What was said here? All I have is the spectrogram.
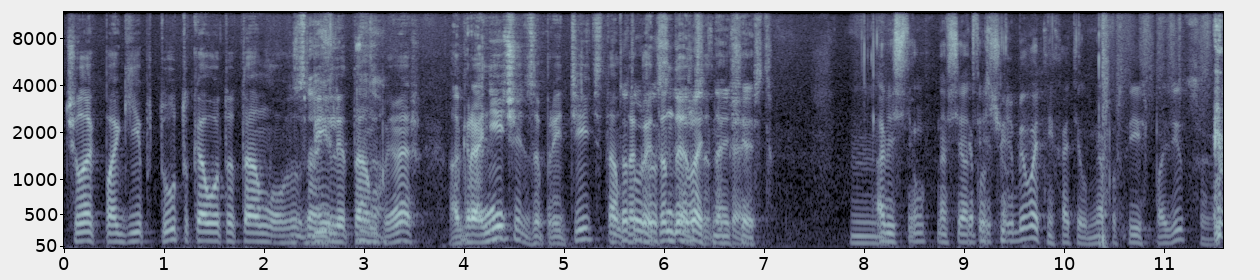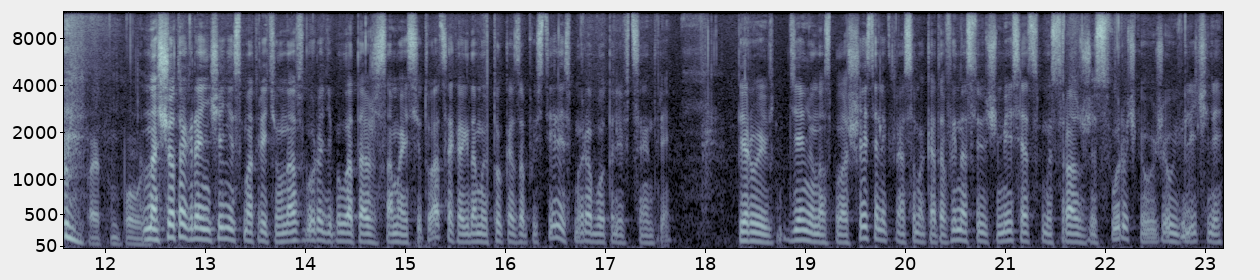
человек погиб, тут кого-то там сбили, там, да. понимаешь, ограничить, запретить, там вот такая тенденция такая. часть. Объясню на все отвечу. Я просто перебивать не хотел, у меня просто есть позиция по этому поводу. Насчет ограничений, смотрите, у нас в городе была та же самая ситуация, когда мы только запустились, мы работали в центре. Первый день у нас было 6 электросамокатов, и на следующий месяц мы сразу же с выручкой уже увеличили,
